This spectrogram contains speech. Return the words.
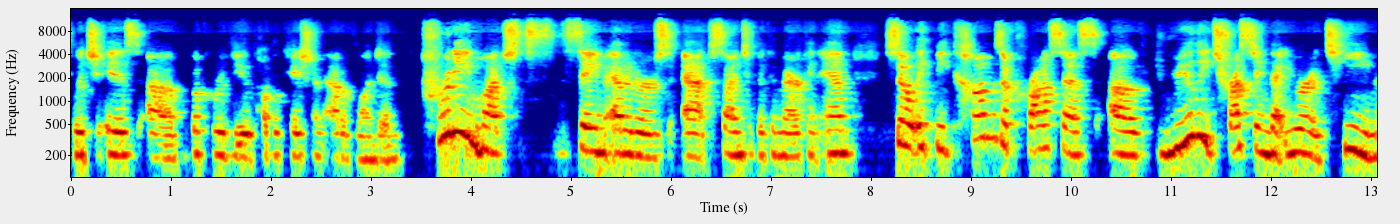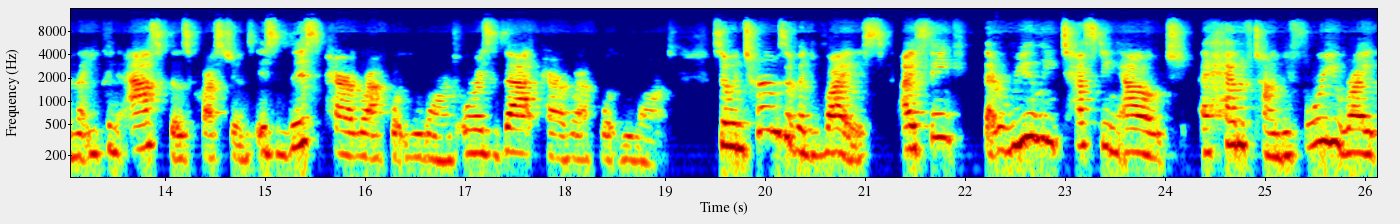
which is a book review publication out of London. Pretty much same editors at Scientific American. And so it becomes a process of really trusting that you're a team and that you can ask those questions. Is this paragraph what you want? Or is that paragraph what you want? So, in terms of advice, I think that really testing out ahead of time before you write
